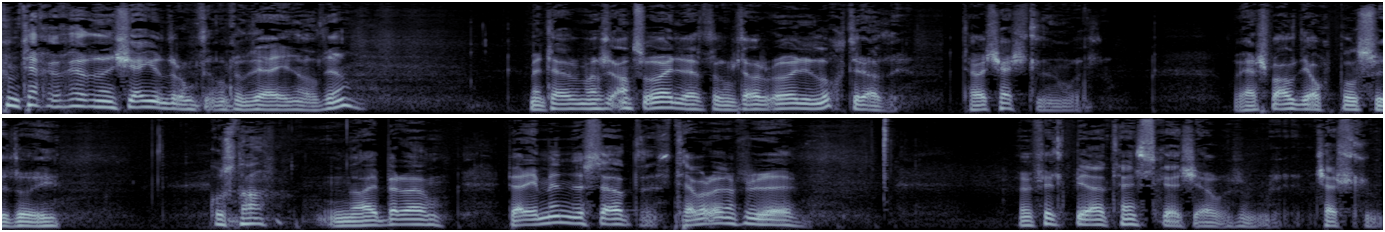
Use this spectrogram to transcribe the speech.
kunne tenke hva den tjej under om det er ene alt, ja. Men det var man øyelig at det var øyelig lukter av det. Det var kjærselen vår. Og her spalte jeg opp på oss ut og i. Hvordan da? Nei, bare, bare jeg minnes at det var en for men fyllt blir jeg tenska ikke av kjærselen.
